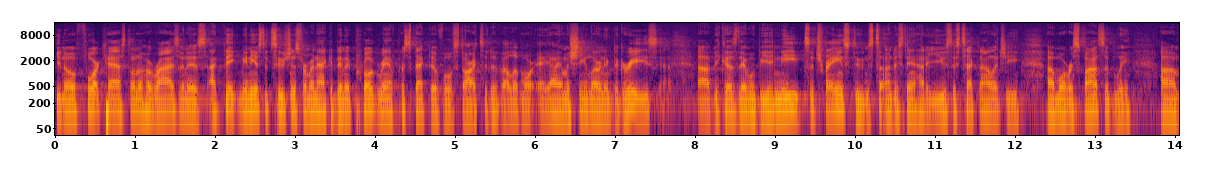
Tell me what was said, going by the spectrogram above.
you know forecast on the horizon is I think many institutions from an academic program perspective will start to develop more AI and machine learning degrees. Yes uh, because there will be a need to train students to understand how to use this technology uh, more responsibly. Um,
